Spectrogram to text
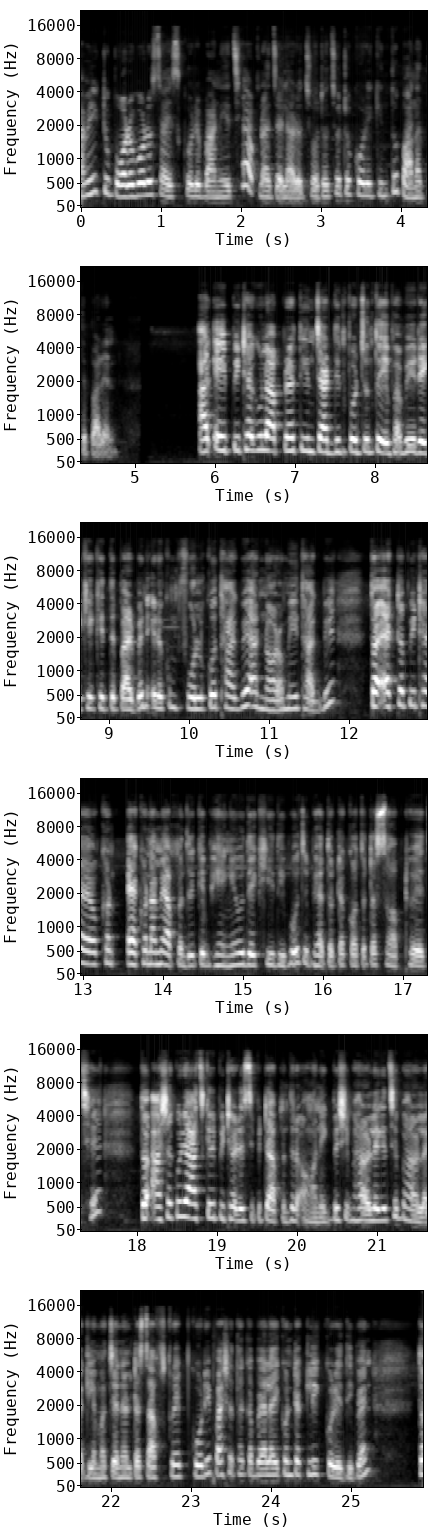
আমি একটু বড় বড় সাইজ করে বানিয়েছি, আপনারা চাইলে আরও ছোট ছোট করে কিন্তু বানাতে পারেন। আর এই পিঠাগুলো আপনারা তিন, চার দিন পর্যন্ত এভাবেই রেখে খেতে পারবেন। এরকম ফুলকো থাকবে আর নরমেই থাকবে। তো একটা পিঠা এখন এখন আমি আপনাদেরকে ভেঙেও দেখিয়ে দিব যে ভেতরটা কতটা সফট হয়েছে। তো আশা করি আজকের পিঠা রেসিপিটা আপনাদের অনেক বেশি ভালো লেগেছে। ভালো লাগলে আমার চ্যানেলটা সাবস্ক্রাইব করে পাশে থাকা বেল আইকনটা ক্লিক করে দিবেন। তো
